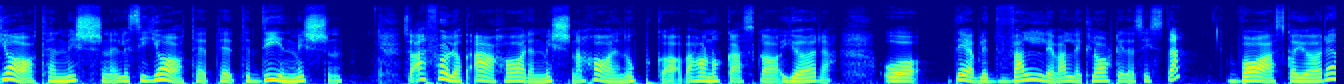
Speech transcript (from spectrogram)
ja til en mission, eller si ja til, til, til din mission Så jeg føler at jeg har en mission, jeg har en oppgave, jeg har noe jeg skal gjøre. Og det blitt veldig, veldig klart i det siste. Hva jeg skal gjøre,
